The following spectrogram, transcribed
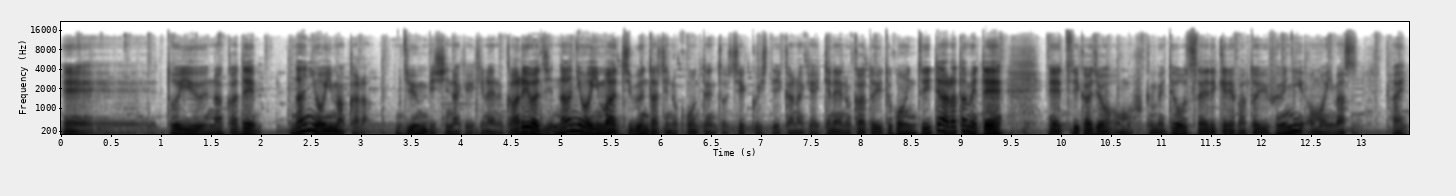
えー、という中で何を今から準備しなきゃいけないのかあるいは何を今自分たちのコンテンツをチェックしていかなきゃいけないのかというところについて改めて、えー、追加情報も含めてお伝えできればというふうに思います。はい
